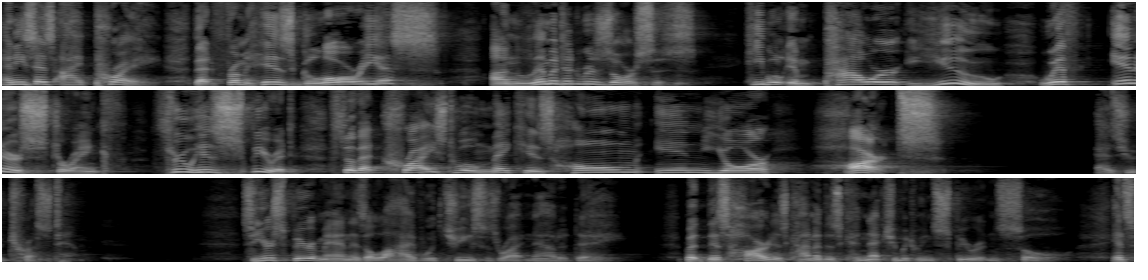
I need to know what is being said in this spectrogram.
And he says, I pray that from his glorious, unlimited resources, he will empower you with inner strength through his spirit so that Christ will make his home in your hearts as you trust Him. See, your spirit man is alive with Jesus right now today. But this heart is kind of this connection between spirit and soul. It's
